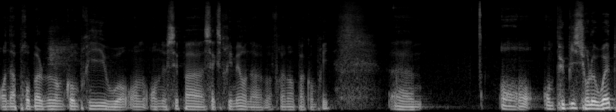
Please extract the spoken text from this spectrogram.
on a probablement compris ou on, ne sait pas s'exprimer, on n'a vraiment pas compris on, publie sur le web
